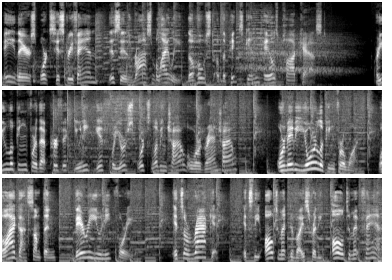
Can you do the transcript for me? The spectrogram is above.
Hey there, sports history fan. This is Ross Bliley, the host of the Pigskin Tales podcast. Are you looking for that perfect, unique gift for your sports loving child or grandchild? Or maybe you're looking for one. Well, I got something very unique for you. It's a racket. It's the ultimate device for the ultimate fan.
